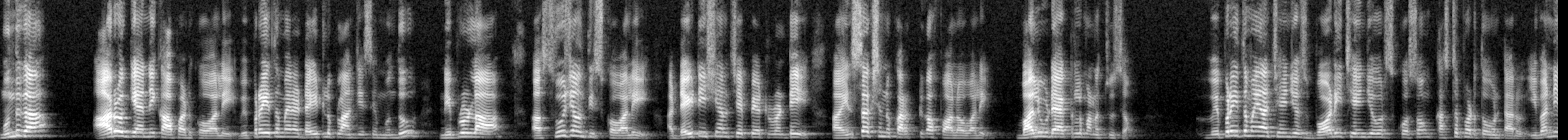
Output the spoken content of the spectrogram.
ముందుగా ఆరోగ్యాన్ని కాపాడుకోవాలి. విపరీతమైన డైట్లు ప్లాన్ చేసే ముందు నిపుణుల సూచనలు తీసుకోవాలి. ఆ డైటీషియన్లు చెప్పేటువంటి ఇన్స్ట్రక్షన్ కరెక్ట్గా ఫాలో అవ్వాలి. బాలీవుడ్ యాక్టర్లు మనం చూసాం. విపరీతమైన చేంజెస్ బాడీ చేంజెస్ కోసం కష్టపడుతూ ఉంటారు. ఇవన్నీ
